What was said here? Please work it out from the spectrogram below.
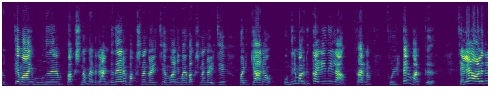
കൃത്യമായി മൂന്ന് നേരം ഭക്ഷണം വേണ്ട രണ്ടു നേരം ഭക്ഷണം കഴിച്ച് മാന്യമായി ഭക്ഷണം കഴിച്ച് പഠിക്കാനോ ഒന്നിനും അവർക്ക് കഴിയുന്നില്ല. കാരണം ഫുൾ ടൈം വർക്ക് ചില ആളുകൾ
